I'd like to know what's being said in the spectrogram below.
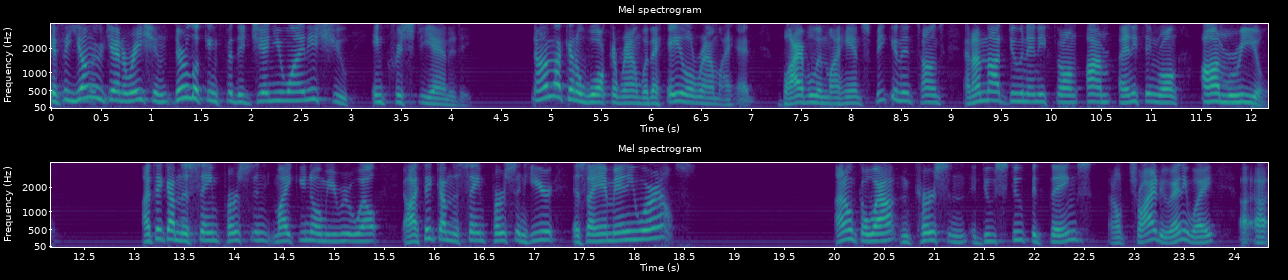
if a younger generation, they're looking for the genuine issue in Christianity. Now, I'm not going to walk around with a halo around my head, Bible in my hand, speaking in tongues, and I'm not doing anything. I'm, anything wrong. I'm real. I think I'm the same person. Mike, you know me real well. I think I'm the same person here as I am anywhere else. I don't go out and curse and do stupid things. I don't try to anyway. I,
